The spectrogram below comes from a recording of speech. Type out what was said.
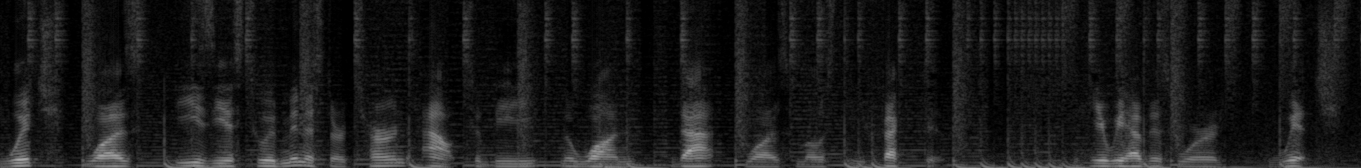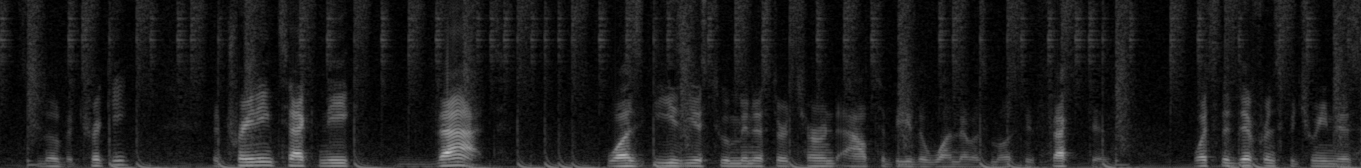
which was easiest to administer turned out to be the one that was most effective. Here we have this word which. It's a little bit tricky. The training technique that was easiest to administer turned out to be the one that was most effective. What's the difference between this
